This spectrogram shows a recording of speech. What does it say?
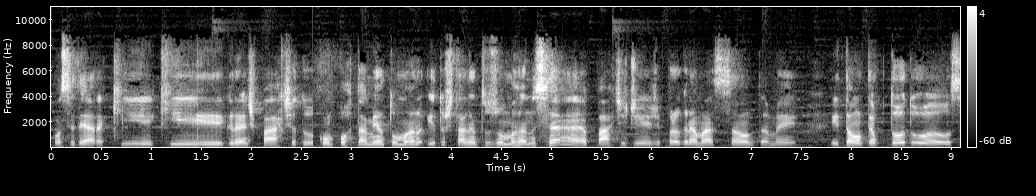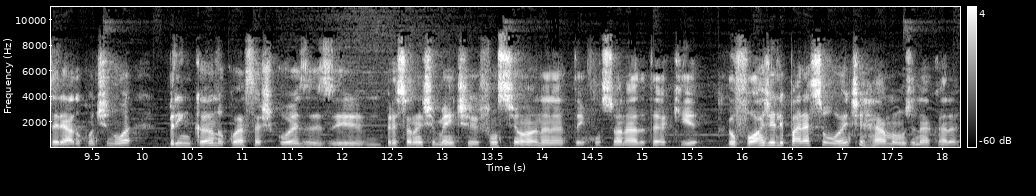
considera que, que grande parte do comportamento humano e dos talentos humanos é parte de, de programação também. Então o tempo todo o seriado continua brincando com essas coisas e impressionantemente funciona, né? Tem funcionado até aqui. O Ford, ele parece o anti-Hammond, né, cara?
